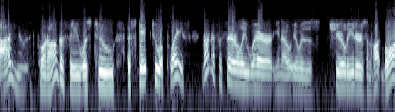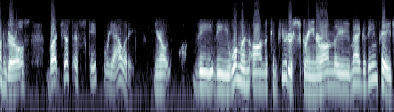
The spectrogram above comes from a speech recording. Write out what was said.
I used pornography was to escape to a place, not necessarily where you know it was cheerleaders and hot blonde girls, but just escape reality. You know, the the woman on the computer screen or on the magazine page,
